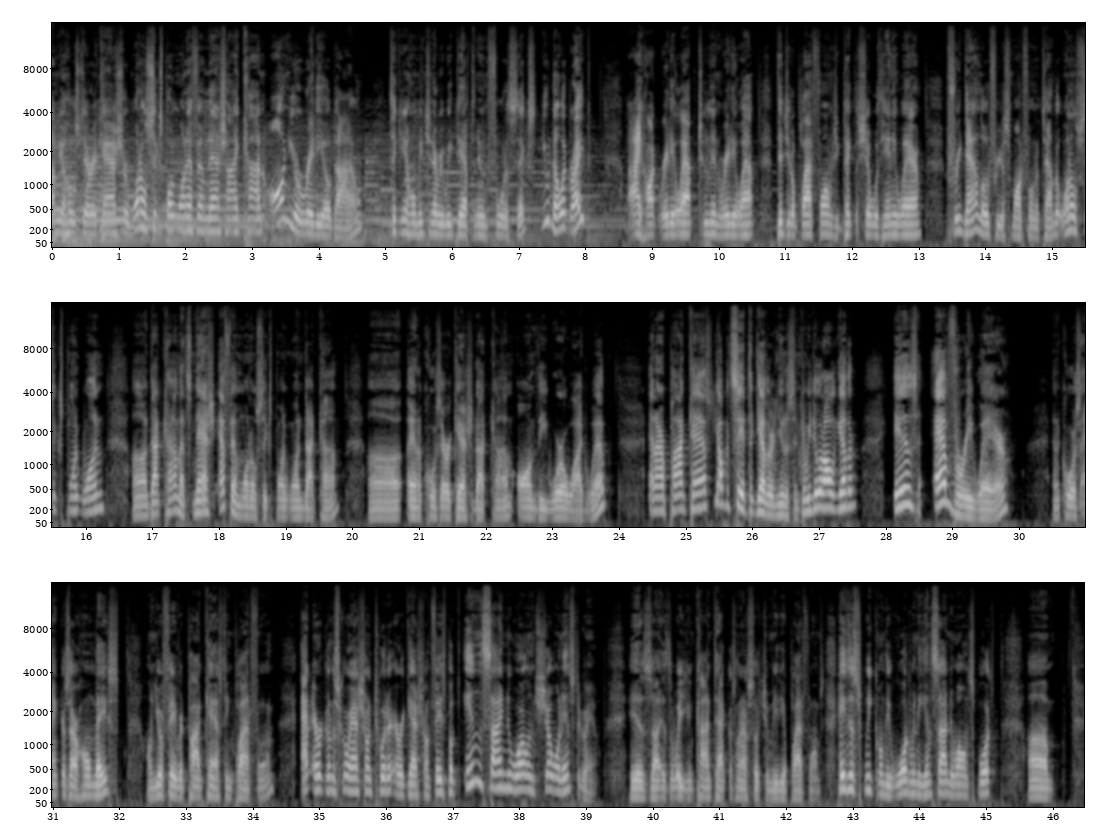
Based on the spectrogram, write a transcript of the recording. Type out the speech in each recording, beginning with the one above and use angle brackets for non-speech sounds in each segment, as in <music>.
I'm your host, Eric Asher. 106.1 FM Nash Icon on your radio dial. Taking you home each and every weekday afternoon, 4 to 6. You know it, right? iHeart Radio app, TuneIn Radio app, digital platforms. You can take the show with you anywhere. Free download for your smartphone or tablet. 106.1.com. Uh, .com. That's NashFM106.1.com. Uh, and, of course, ericasher.com on the World Wide Web. And our podcast, y'all can say it together in unison. Can we do it all together? Is everywhere and of course, anchors our home base on your favorite podcasting platform. At Eric underscore Asher on Twitter, Eric Asher on Facebook, Inside New Orleans Show on Instagram is uh, is the way you can contact us on our social media platforms. Hey, this week on the award-winning Inside New Orleans Sports, um,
